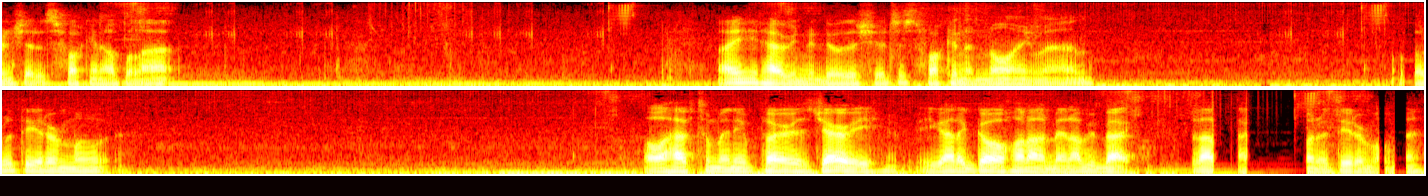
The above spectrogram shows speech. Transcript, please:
and shit is fucking up a lot. I hate having to do this shit. It's just fucking annoying, man. Go to theater mode. Oh, I have too many players. Jerry, you gotta go. Hold on, man. I'll be back. I gotta go to theater mode, man.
